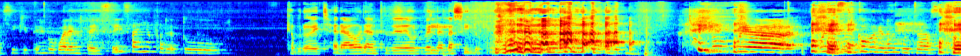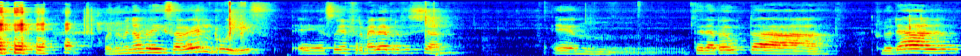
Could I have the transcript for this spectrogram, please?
Así que tengo 46 años para tu... Que aprovechar ahora antes de devolverla al asilo. No, voy a, voy a hacer como que no escuchaba. Bueno, mi nombre es Isabel Ruiz, eh, soy enfermera de profesión, em, terapeuta floral,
